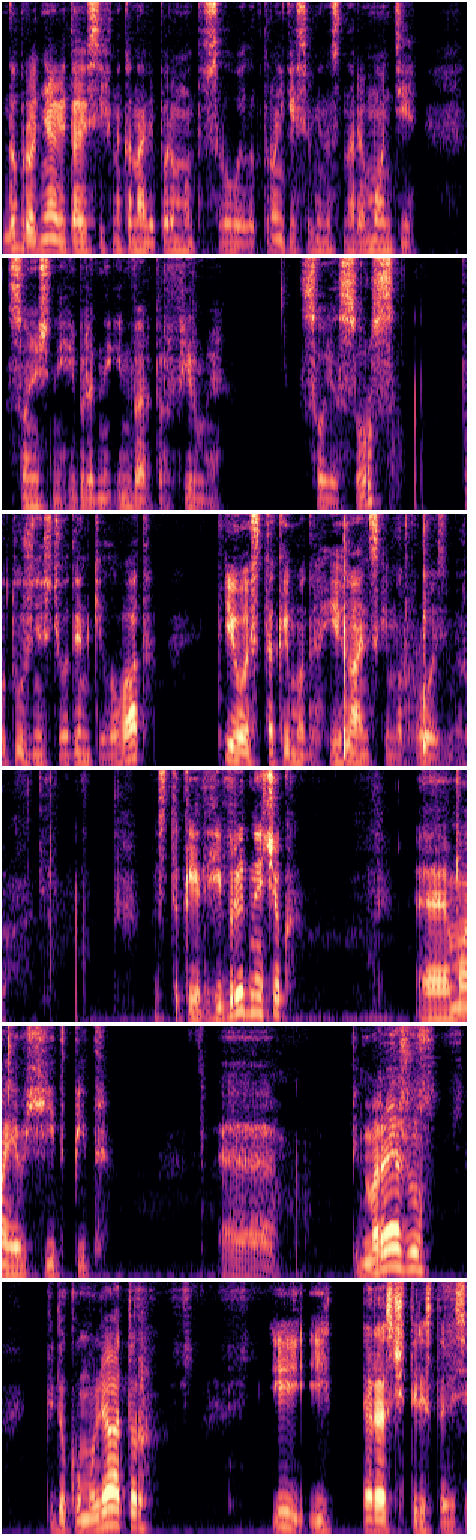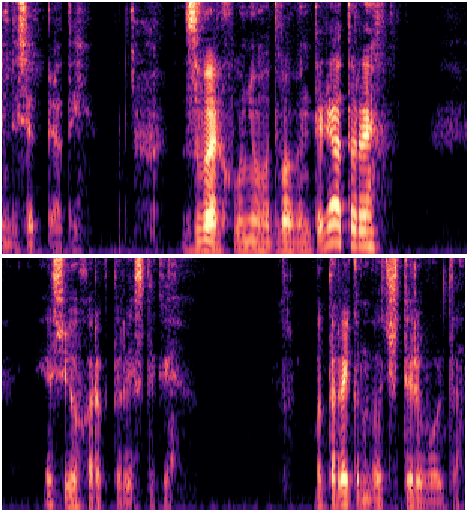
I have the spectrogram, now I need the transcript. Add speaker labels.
Speaker 1: Доброго дня, вітаю всіх на каналі по ремонту силової електроніки. Сьогодні у нас на ремонті сонячний гібридний інвертор фірми Soya Source потужністю 1 кВт. І ось таким от гігантським розміром. Ось такий от гібридничок. Е, має вхід під, е, під мережу, під акумулятор і, і RS485. Зверху у нього два вентилятори. Ось його характеристики. Батарейка на 24 вольта.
